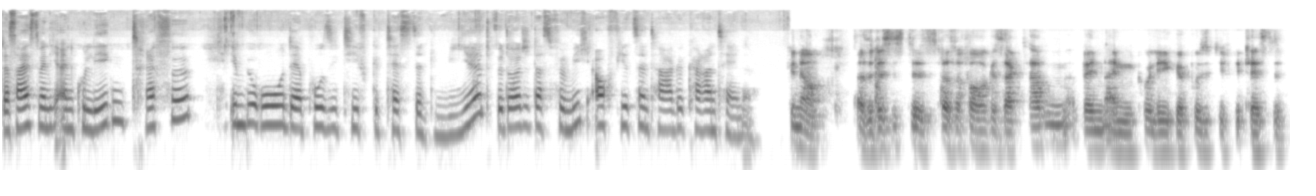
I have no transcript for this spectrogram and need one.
Das heißt, wenn ich einen Kollegen treffe im Büro, der positiv getestet wird, bedeutet das für mich auch 14 Tage Quarantäne. Genau. Also das ist das, was wir vorher gesagt haben. Wenn ein Kollege positiv getestet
